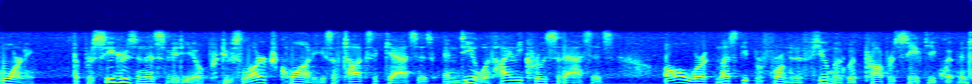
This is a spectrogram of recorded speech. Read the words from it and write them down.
Warning. The procedures in this video produce large quantities of toxic gases and deal with highly corrosive acids. All work must be performed in a fume hood with proper safety equipment,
